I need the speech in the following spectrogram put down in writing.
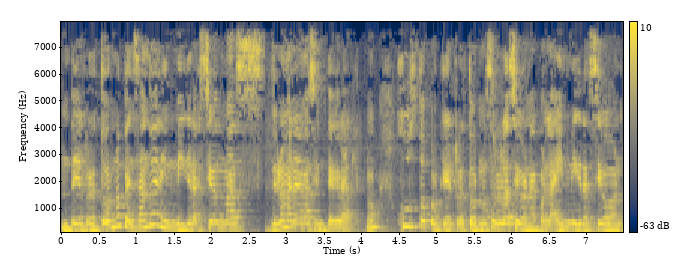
del retorno pensando en inmigración más de una manera más integral, ¿no? Justo porque el retorno se relaciona con la inmigración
